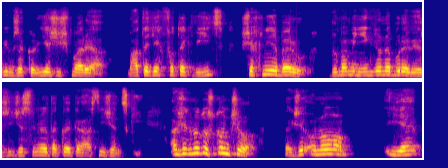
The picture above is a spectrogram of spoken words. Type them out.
jim řekl, Ježíš Maria, máte těch fotek víc, všechny je beru. Doma mi nikdo nebude věřit, že jsem měl takhle krásný ženský. A všechno to skončilo. Takže ono je,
